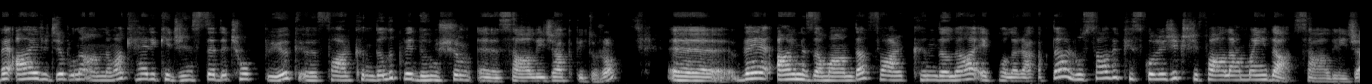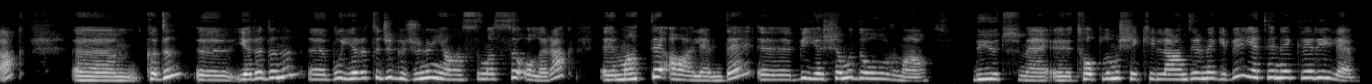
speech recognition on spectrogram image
ve ayrıca bunu anlamak her iki cinste de çok büyük e, farkındalık ve dönüşüm e, sağlayacak bir durum. Ee, ve aynı zamanda farkındalığa ek olarak da ruhsal ve psikolojik şifalanmayı da sağlayacak. Ee, kadın e, yaradanın e, bu yaratıcı gücünün yansıması olarak e, madde alemde e, bir yaşamı doğurma, büyütme, e, toplumu şekillendirme gibi yetenekleriyle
